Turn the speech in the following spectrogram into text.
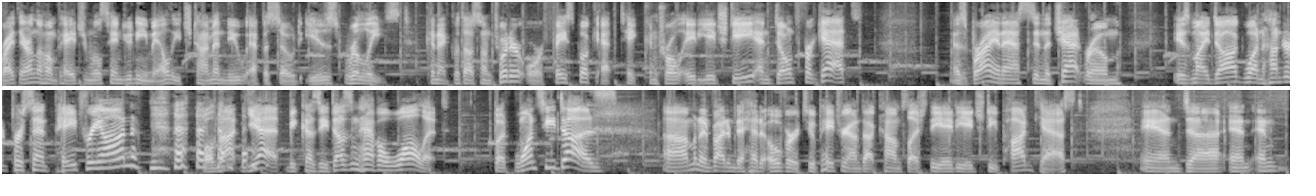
right there on the homepage, and we'll send you an email each time a new episode is released. Connect with us on Twitter or Facebook at Take Control ADHD. And don't forget, as Brian asked in the chat room, is my dog 100% Patreon? well, not yet because he doesn't have a wallet. But once he does, uh, I'm going to invite him to head over to patreon.com slash the ADHD podcast. And, uh, and, and,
